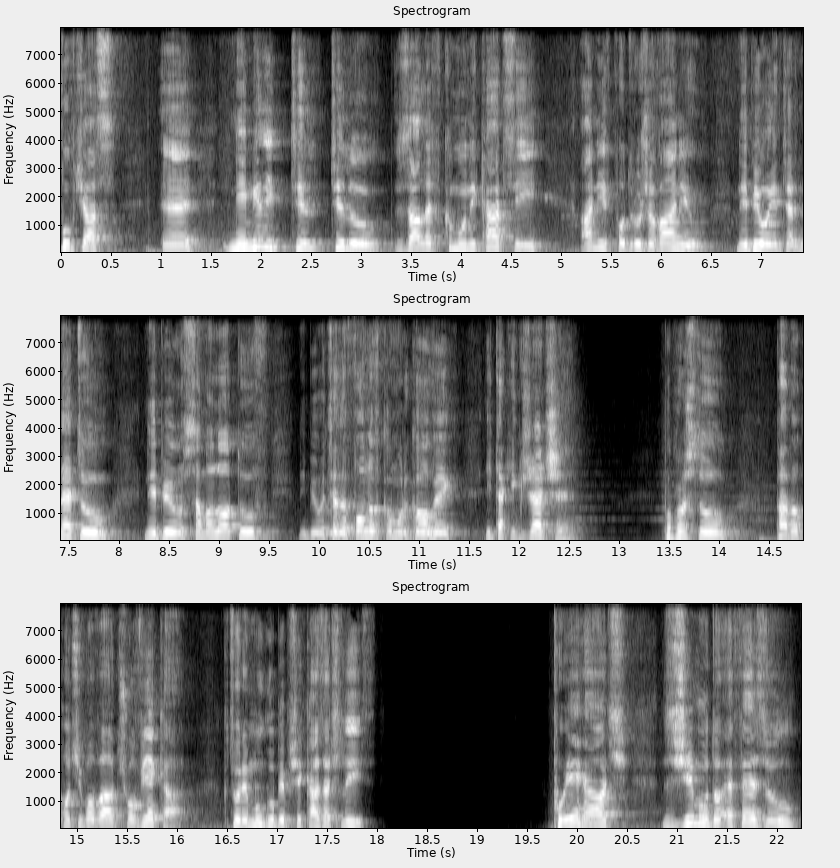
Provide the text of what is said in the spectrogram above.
Wówczas e, nie mieli tyl, tylu zalet w komunikacji ani w podróżowaniu. Nie było internetu, nie było samolotów, nie było telefonów komórkowych i takich rzeczy. Po prostu Paweł potrzebował człowieka, który mógłby przekazać list. Pojechać z Rzymu do Efezu,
